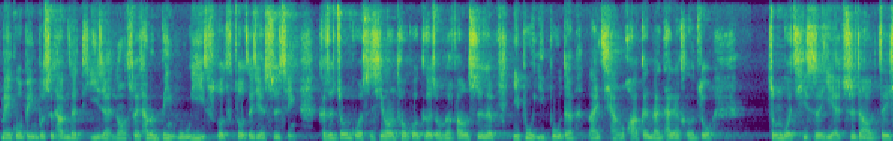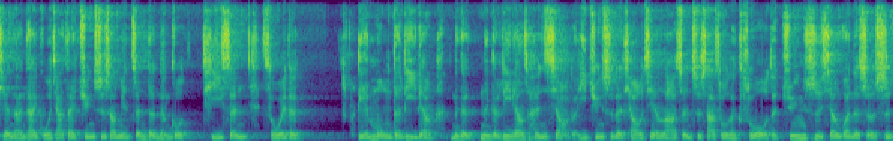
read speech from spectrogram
美国并不是他们的敌人哦，所以他们并无意做做这件事情。可是中国是希望透过各种的方式呢，一步一步的来强化跟南太的合作。中国其实也知道，这些南太国家在军事上面真的能够提升所谓的联盟的力量，那个那个力量是很小的。以军事的条件啦，甚至他说的所有的军事相关的设施，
